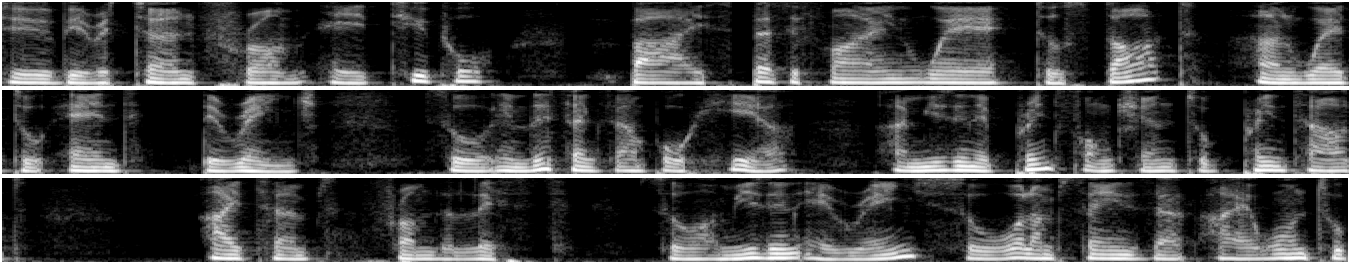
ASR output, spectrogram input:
to be returned from a tuple by specifying where to start and where to end the range. So in this example here, I'm using a print function to print out items from the list. So I'm using a range. So what I'm saying is that I want to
